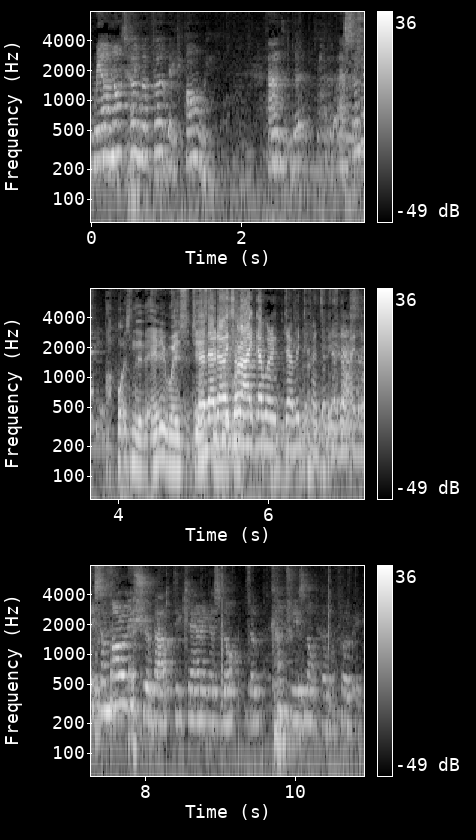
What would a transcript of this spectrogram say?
We are not homophobic, are we? And the, as somebody, I wasn't in any way No, suggesting. no, no, you it's all right. Don't worry. Don't be defensive. It's not. It's a moral issue about declaring us not the country is not homophobic.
